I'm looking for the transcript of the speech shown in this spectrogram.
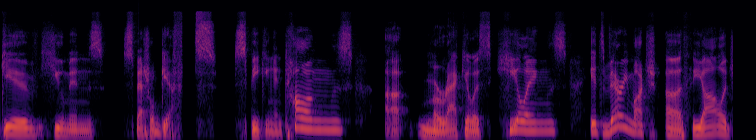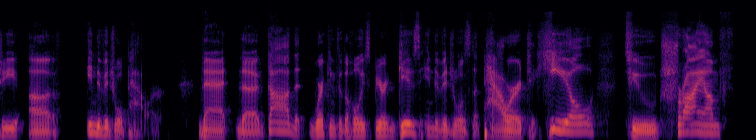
give humans special gifts, speaking in tongues, uh, miraculous healings. It's very much a theology of individual power that the God that working through the Holy Spirit gives individuals the power to heal, to triumph.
